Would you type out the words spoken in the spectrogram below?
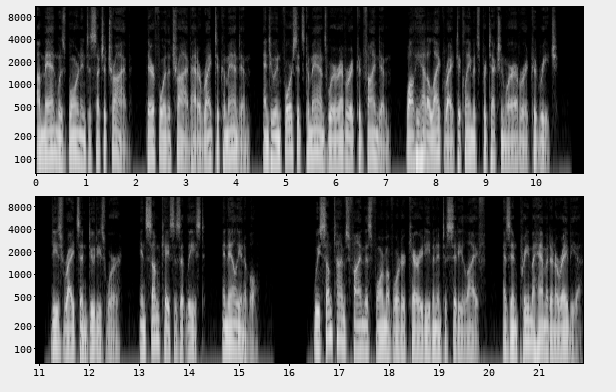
A man was born into such a tribe, therefore the tribe had a right to command him, and to enforce its commands wherever it could find him, while he had a like right to claim its protection wherever it could reach. These rights and duties were, in some cases at least, inalienable. We sometimes find this form of order carried even into city life, as in pre-Mohammedan Arabia.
